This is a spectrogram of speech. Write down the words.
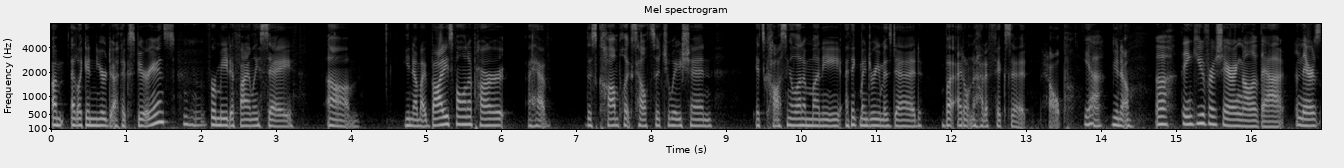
um, like a near-death experience for me to finally say, um, you know, my body's falling apart. I have this complex health situation. It's costing a lot of money. I think my dream is dead, but I don't know how to fix it. Help. Yeah. You know. Uh, thank you for sharing all of that. And there's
